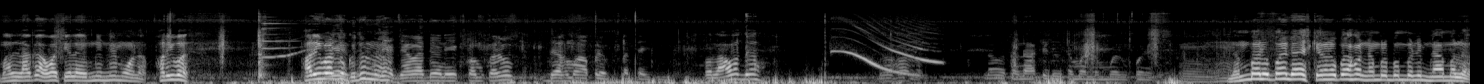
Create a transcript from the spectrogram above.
મને લાગે હવે છેલ્લા એમની એમને મોને. ફરી વાર ફરી વાર તો કીધું ને જવા દો ને એક કામ કરો. દહમાં આપણે પતાવી દઈએ. તો લાવો દહ. લાવો તો નાખી દઉં તમારા નંબર ઉપર. નંબર ઉપર દસ સ્કેનર ઉપર નાખો નંબર બંબરની ના મળે.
